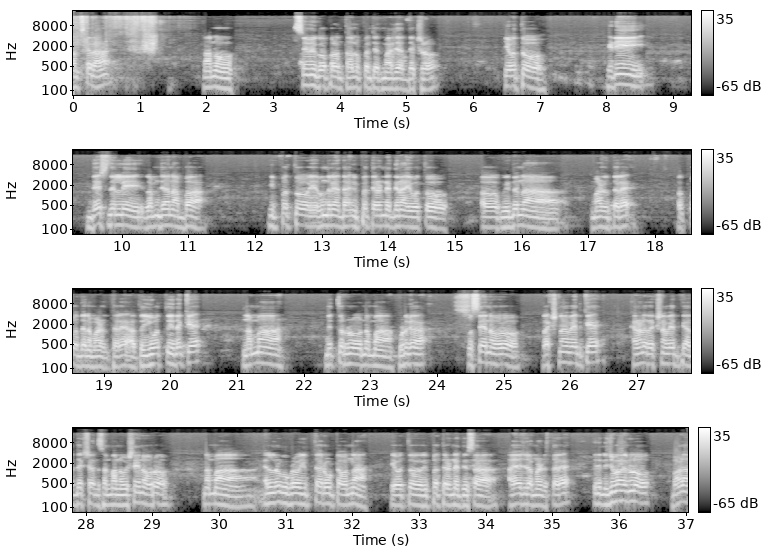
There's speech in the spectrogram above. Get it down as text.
ನಮಸ್ಕಾರ. ನಾನು C V Gopalan taluk panchayat ಮಾಜಿ ಅಧ್ಯಕ್ಷರು. ಇವತ್ತು ಇಡೀ ದೇಶದಲ್ಲಿ ರಂಜಾನ್ ಹಬ್ಬ ಇಪ್ಪತ್ತು, ಒಂದನೇ ದ, ಇಪ್ಪತ್ತೆರಡನೇ ದಿನ ಇವತ್ತು ಇದನ್ನು ಮಾಡಿರ್ತಾರೆ. ಭಕ್ಪದನ ಮಾಡಿರ್ತಾರೆ. ಅದು ಇವತ್ತು ಇದಕ್ಕೆ ನಮ್ಮ ಮಿತ್ರರು, ನಮ್ಮ ಹುಡುಗ ಹುಸೇನ್ ಅವರು ರಕ್ಷಣಾ ವೇದಿಕೆ, ಕನ್ನಡ ರಕ್ಷಣಾ ವೇದಿಕೆ ಅಧ್ಯಕ್ಷ ಸನ್ಮಾನ ಹುಸೇನ್ ಅವರು ನಮ್ಮ ಎಲ್ಲರಿಗೂ ಕೂಡ ಇಫ್ತಾರ್ ಊಟವನ್ನು ಇವತ್ತು ಇಪ್ಪತ್ತೆರಡನೇ ದಿವಸ ಆಯೋಜನೆ ಮಾಡಿಸ್ತಾರೆ. ಇದು ನಿಜವಾಗ್ಲೂ ಭಾಳ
